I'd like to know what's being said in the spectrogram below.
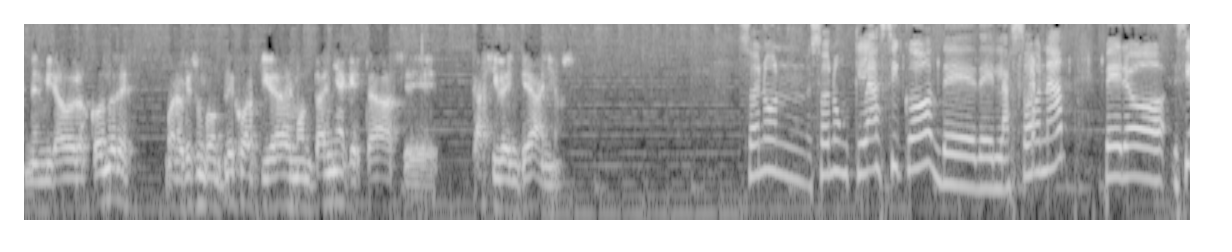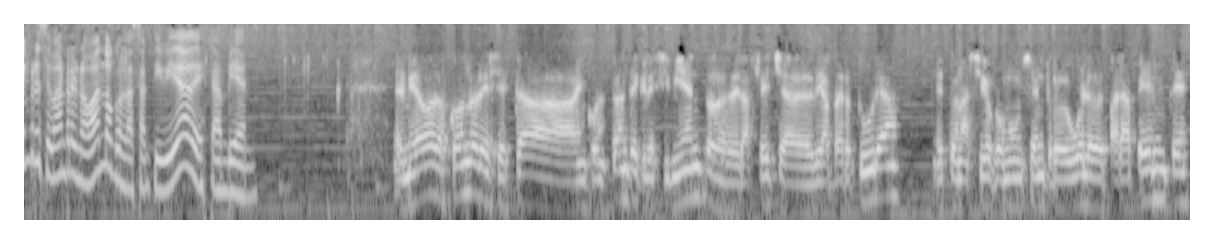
en el Mirador de los Cóndores, bueno, que es un complejo de actividades de montaña que está hace casi 20 años. Son un, son un clásico de, de la zona, pero siempre se van renovando con las actividades también. El Mirador de los Cóndores está en constante crecimiento desde la fecha de apertura. Esto nació como un centro de vuelo de parapente,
